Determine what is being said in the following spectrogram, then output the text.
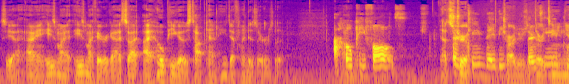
So yeah, I mean he's my he's my favorite guy. So I, I hope he goes top ten. He definitely deserves it. I hope he falls. That's true. 13, baby. Chargers at 13, yeah.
